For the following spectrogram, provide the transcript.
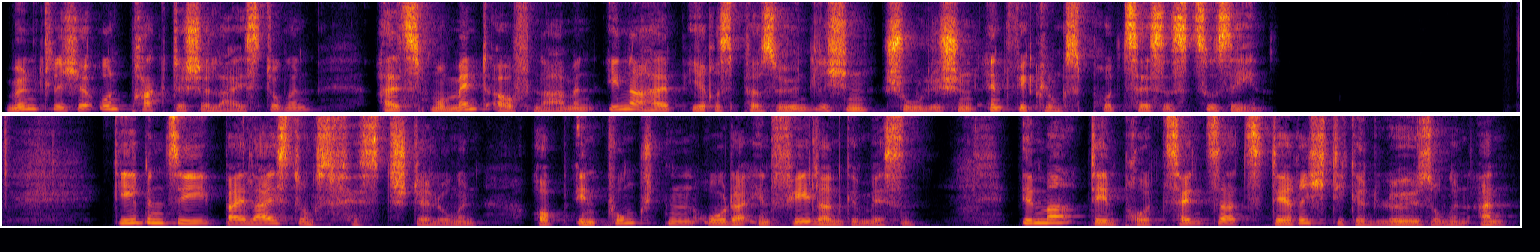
mündliche und praktische Leistungen als Momentaufnahmen innerhalb ihres persönlichen schulischen Entwicklungsprozesses zu sehen. Geben Sie bei Leistungsfeststellungen, ob in Punkten oder in Fehlern gemessen, immer den Prozentsatz der richtigen Lösungen an,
